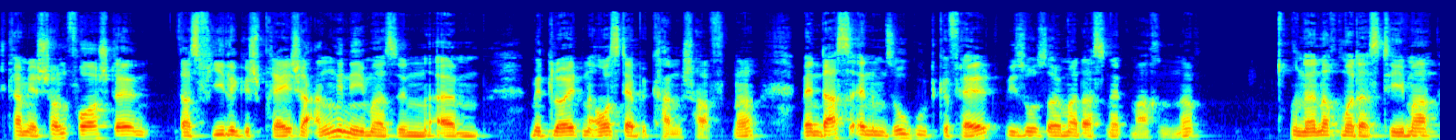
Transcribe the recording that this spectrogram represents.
Ich kann mir schon vorstellen, dass viele Gespräche angenehmer sind ähm, mit Leuten aus der Bekanntschaft. Ne? Wenn das einem so gut gefällt, wieso soll man das nicht machen? Ne? Und dann nochmal das Thema,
